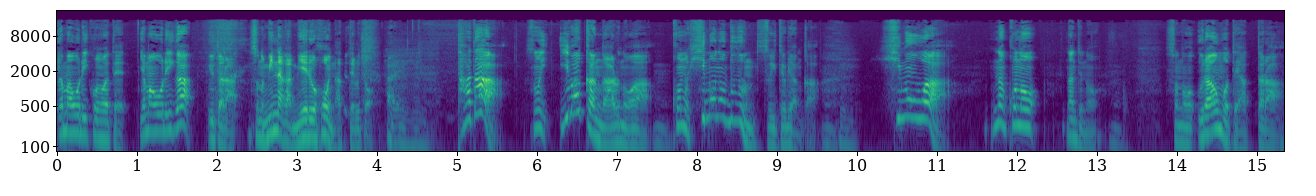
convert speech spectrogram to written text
山折り、こうやって、山折りが、言うたら、そのみんなが見える方になってると。ただ、その違和感があるのは、この紐の部分ついてるやんか。紐は、な、この、なんていうの、その裏表やったら、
